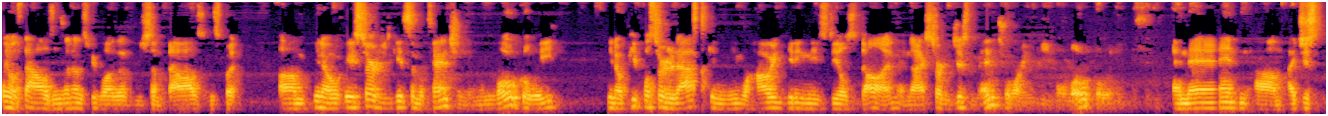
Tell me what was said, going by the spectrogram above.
you know thousands. I know there's people out there that do some thousands, but um, you know, it started to get some attention. And locally, you know, people started asking me, well, how are you getting these deals done? And I started just mentoring people locally. And then um, I just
